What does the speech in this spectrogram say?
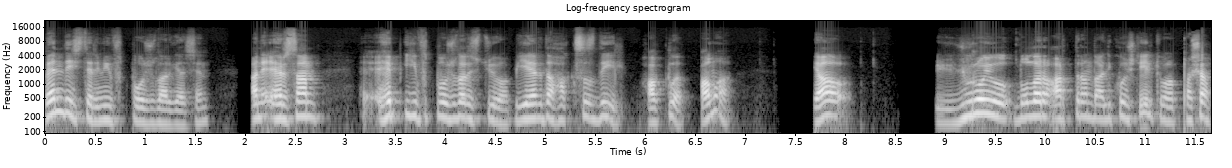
Ben de isterim iyi futbolcular gelsin. Hani Ersan hep iyi futbolcular istiyor. Bir yerde haksız değil. Haklı. Ama ya Euro'yu, doları arttıran da Ali Koç değil ki paşam.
